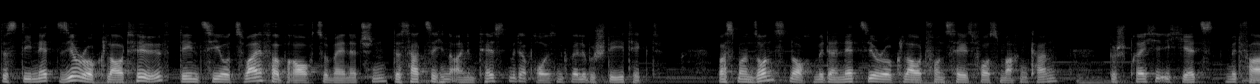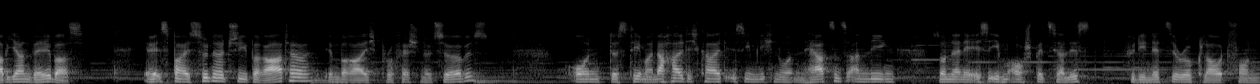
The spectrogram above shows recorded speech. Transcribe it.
Dass die Net Zero Cloud hilft, den CO2-Verbrauch zu managen, das hat sich in einem Test mit der Preußenquelle bestätigt. Was man sonst noch mit der Net Zero Cloud von Salesforce machen kann, bespreche ich jetzt mit Fabian Welbers. Er ist bei Synergy Berater im Bereich Professional Service und das Thema Nachhaltigkeit ist ihm nicht nur ein Herzensanliegen, sondern er ist eben auch Spezialist für die Net Zero Cloud von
